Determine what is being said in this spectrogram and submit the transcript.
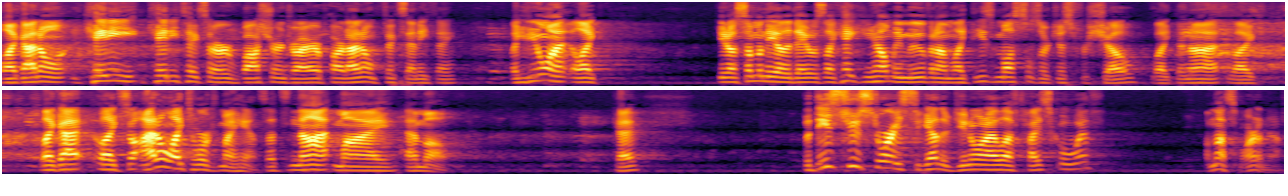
Like, I don't, Katie, Katie takes our washer and dryer apart. I don't fix anything. Like, if you want, like, you know, someone the other day was like, hey, can you help me move? And I'm like, these muscles are just for show. Like, they're not, like, like, I, like, so I don't like to work with my hands. That's not my MO. Okay? But these two stories together, do you know what I left high school with? I'm not smart enough.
